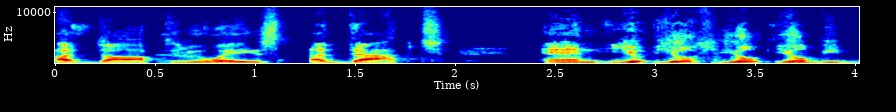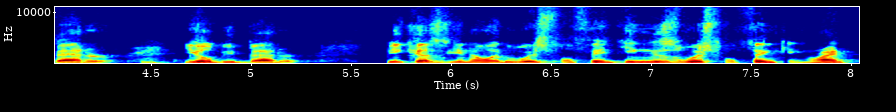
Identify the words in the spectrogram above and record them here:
adopt new ways, adapt, and you, you'll you'll you'll be better. You'll be better because you know what? Wishful thinking is wishful thinking, right?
